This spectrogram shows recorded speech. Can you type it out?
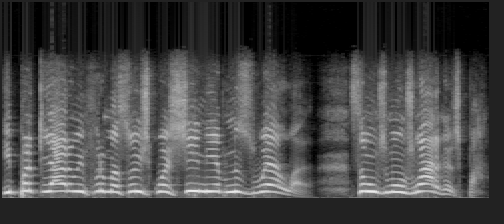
e partilharam informações com a China e a Venezuela. São os mãos largas, pá.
